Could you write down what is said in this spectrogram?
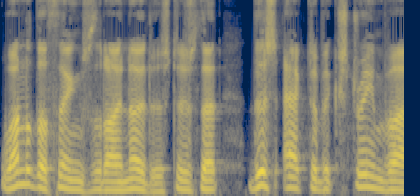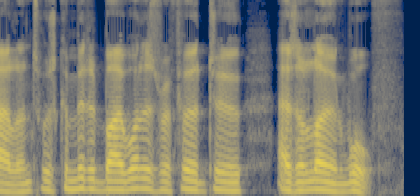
one of the things that I noticed is that this act of extreme violence was committed by what is referred to as a lone wolf.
